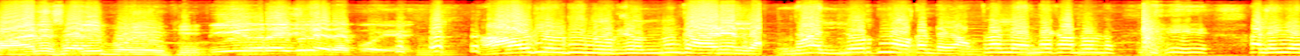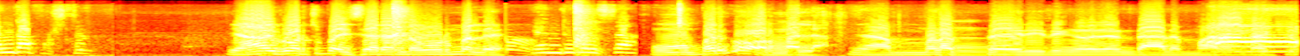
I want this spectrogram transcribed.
വായനശാലയിൽ പോയി നോക്കി. ബീവറേജ് വരെ പോയി അവിടെ എവിടെ നോക്കി ഒന്നും കാര്യമല്ല. ഞാൻ എല്ലാവർക്കും നോക്കണ്ടേ? അപ്പഴല്ലേ എന്നെ കണ്ടോളൂ അല്ല എന്താ പ്രശ്നം? ഞാൻ കുറച്ച് പൈസ രണ്ട് ഓർമ്മല്ലേ എന്ത് പൈസ? മൂപ്പർക്ക് ഓർമ്മല്ല നമ്മളെ പേര് നിങ്ങൾ രണ്ട് അലമാരുണ്ടാക്കി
